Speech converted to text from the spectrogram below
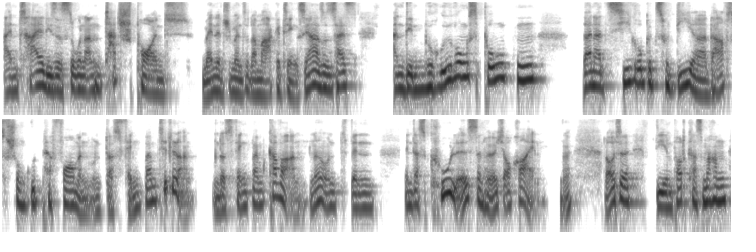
ein Teil dieses sogenannten Touchpoint Managements oder Marketings. Ja, also das heißt, an den Berührungspunkten deiner Zielgruppe zu dir darfst du schon gut performen. Und das fängt beim Titel an. Und das fängt beim Cover an. Ne? Und wenn, wenn das cool ist, dann höre ich auch rein. Ne? Leute, die einen Podcast machen,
